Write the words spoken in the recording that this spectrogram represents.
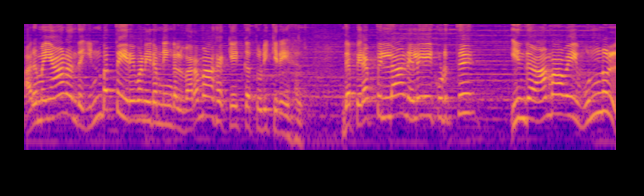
அருமையான அந்த இன்பத்தை இறைவனிடம் நீங்கள் வரமாக கேட்க துடிக்கிறீர்கள். இந்த பிறப்பில்லா நிலையை கொடுத்து இந்த ஆன்மாவை உன்னுள்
